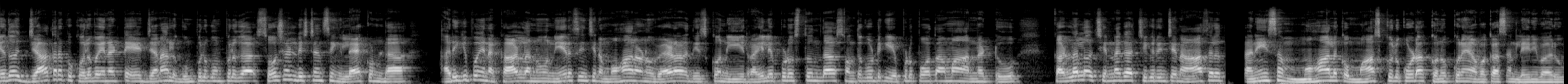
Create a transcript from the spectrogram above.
ఏదో జాతరకు కొలువైనట్టే జనాలు గుంపులు గుంపులుగా సోషల్ డిస్టెన్సింగ్ లేకుండా అరిగిపోయిన కాళ్ళను నీరసించిన మొహాలను వేడాలు తీసుకొని రైలు ఎప్పుడు వస్తుందా సొంత గుడికి ఎప్పుడు పోతామా అన్నట్టు కళ్ళలో చిన్నగా చిగురించిన ఆశలు కనీసం మొహాలకు మాస్కులు కూడా కొనుక్కునే అవకాశం లేనివారు.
